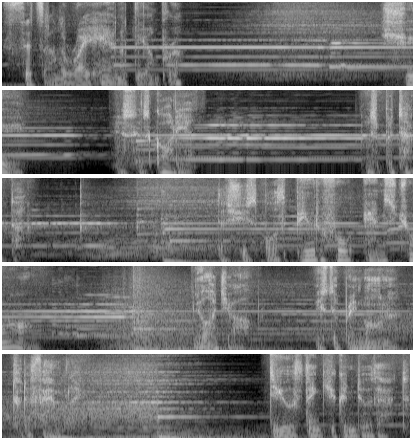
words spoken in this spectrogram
sits on the right hand of the emperor? She is his guardian, his protector. That she's both beautiful and strong. Your job is to bring honor to the family. Do you think you can do that?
